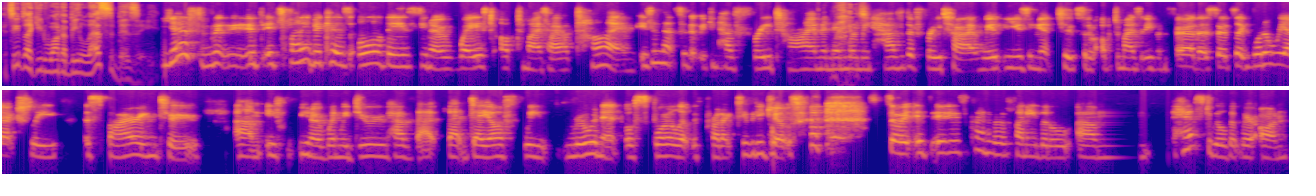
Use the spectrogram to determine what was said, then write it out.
It seems like you'd want to be less busy. Yes, it's funny because all of these, you know, ways to optimize our time, isn't that so that we can have free time? And then right. when we have the free time, we're using it to sort of optimize it even further. So it's like, what are we actually aspiring to? um, if you know when we do have that that day off we ruin it or spoil it with productivity guilt. So it, it is kind of a funny little um, hamster wheel that we're on.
